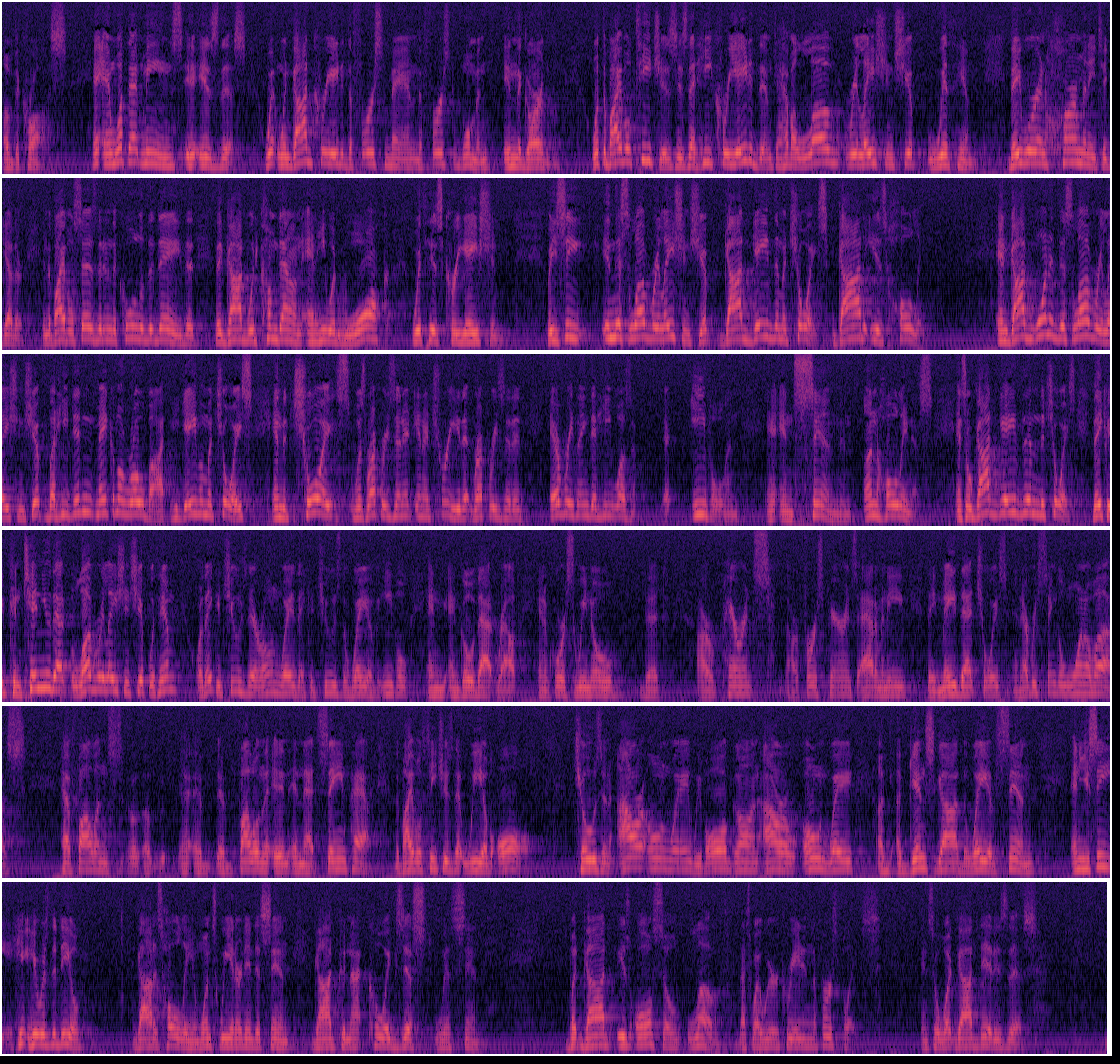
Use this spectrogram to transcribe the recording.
of the cross. And what that means is this. When God created the first man and the first woman in the garden, what the Bible teaches is that he created them to have a love relationship with him. They were in harmony together. And the Bible says that in the cool of the day that, that God would come down and he would walk with his creation. But you see, in this love relationship, God gave them a choice. God is holy. And God wanted this love relationship, but he didn't make them a robot. He gave them a choice, and the choice was represented in a tree that represented everything that he wasn't. Eh, evil and, and sin and unholiness. And so God gave them the choice. They could continue that love relationship with him, or they could choose their own way. They could choose the way of evil and, and go that route. And of course, we know that our parents, our first parents, Adam and Eve, they made that choice, and every single one of us have fallen, uh, uh, have, fallen in, in that same path. The Bible teaches that we have all chosen our own way. We've all gone our own way against God, the way of sin. And you see, here was the deal. God is holy, and once we entered into sin, God could not coexist with sin. But God is also love. That's why we were created in the first place. And so what God did is this.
